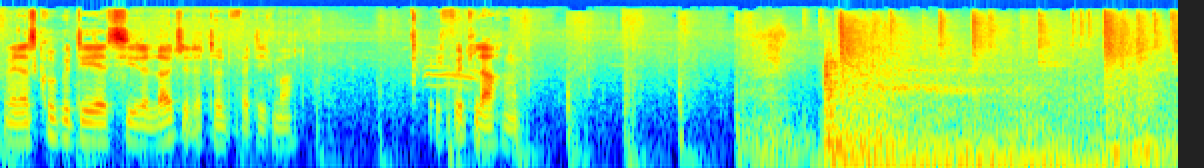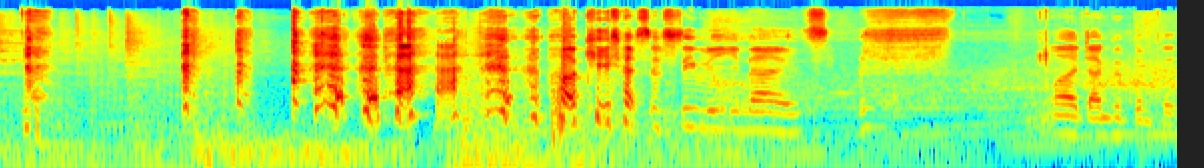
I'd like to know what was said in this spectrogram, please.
Wenn das Krokodil jetzt hier Leute da drin fertig macht. Ich würde lachen. okay, das ist ziemlich nice. Oh, danke, Kumpel.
